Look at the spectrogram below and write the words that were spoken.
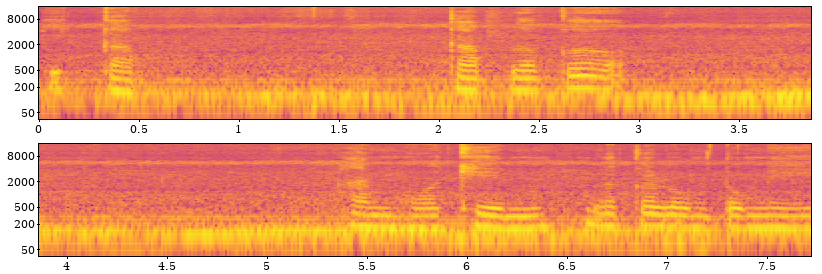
พลิกกลับ กลับแล้วก็ พันหัวเข็มแล้วก็ลงตรงนี้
